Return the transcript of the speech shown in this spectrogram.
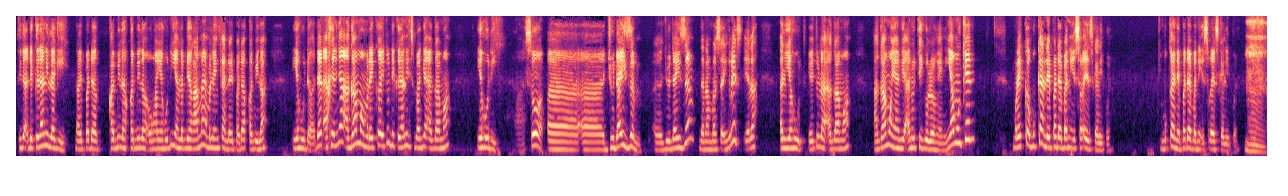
tidak dikenali lagi daripada kabilah-kabilah orang Yahudi yang lebih ramai melainkan daripada kabilah Yahuda dan akhirnya agama mereka itu dikenali sebagai agama Yahudi. Ha, so uh, uh, Judaism, uh, Judaism dalam bahasa Inggeris ialah al-Yahud, iaitu agama agama yang dianuti golongan ini. Yang mungkin mereka bukan daripada Bani Israel sekalipun. Bukan daripada Bani Israel sekalipun. Hmm.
